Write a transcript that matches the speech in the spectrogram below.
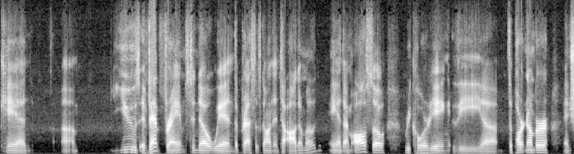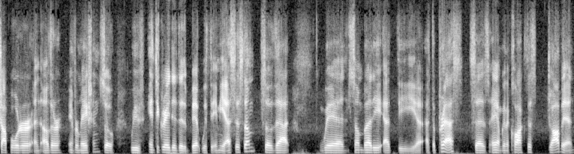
can um, use event frames to know when the press has gone into auto mode. And I'm also recording the uh, the part number and shop order and other information. So we've integrated it a bit with the MES system, so that when somebody at the uh, at the press says, "Hey, I'm going to clock this job in,"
